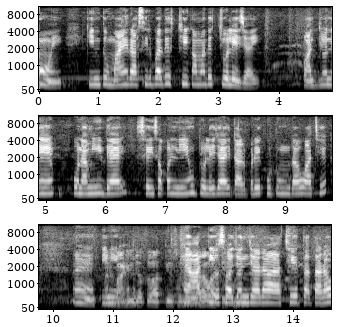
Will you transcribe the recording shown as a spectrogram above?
নয়, কিন্তু মায়ের আশীর্বাদে ঠিক আমাদের চলে যায়। পাঁচজনে প্রণামী দেয়, সেই সকল নিয়েও চলে যায়, তারপরে কুটুমরাও আছে। হ্যাঁ তিনি মানে বাড়ির যত আত্মীয় স্বজন হ্যাঁ আত্মীয় স্বজন যারা আছে তারাও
